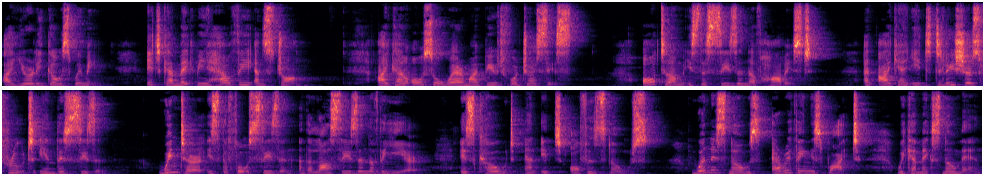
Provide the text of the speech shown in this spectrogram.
I usually go swimming. It can make me healthy and strong. I can also wear my beautiful dresses. Autumn is the season of harvest. and I can eat delicious fruit in this season. Winter is the fourth season and the last season of the year. It's cold and it often snows. When it snows, everything is white. We can make snowmen.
